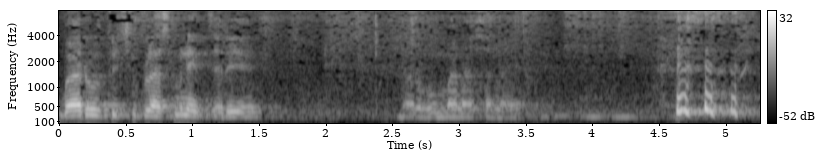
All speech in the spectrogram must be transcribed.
Baru 17 menit jadi baru pemanasan aja.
